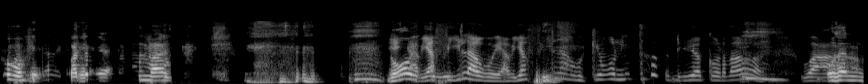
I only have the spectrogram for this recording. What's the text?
como fila de cuatro eh, personas más. No, había fila, güey, había fila, güey, qué bonito, ni me acordaba. O sea, no,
